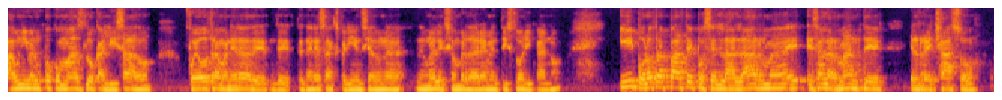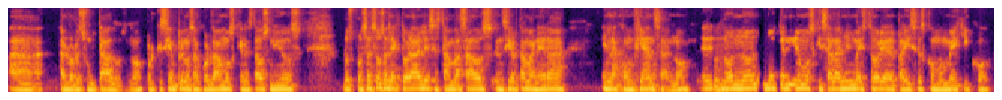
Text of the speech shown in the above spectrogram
a un nivel un poco más localizado, fue otra manera de, tener esa experiencia de una, de una elección verdaderamente histórica, ¿no? Y por otra parte, pues la alarma, e, es alarmante el rechazo a, los resultados, ¿no? Porque siempre nos acordamos que en Estados Unidos los procesos electorales están basados en cierta manera en la confianza, ¿no? Eh, no, no, no tenemos quizá la misma historia de países como México,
